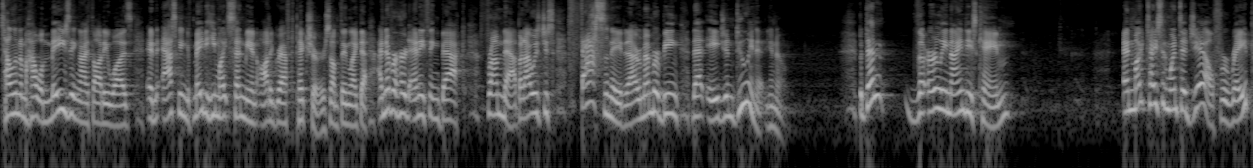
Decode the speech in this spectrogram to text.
telling him how amazing I thought he was, and asking if maybe he might send me an autographed picture or something like that. I never heard anything back from that, but I was just fascinated. I remember being that age and doing it, you know. But then the early 90s came, and Mike Tyson went to jail for rape,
